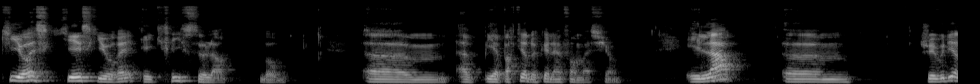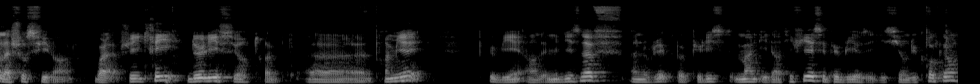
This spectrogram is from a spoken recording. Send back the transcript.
qui, est-ce qui aurait écrit cela? Bon. Euh, et à partir de quelle information? Et là, euh, je vais vous dire la chose suivante. Voilà, j'ai écrit deux livres sur Trump. Euh, premier, publié en 2019, Un objet populiste mal identifié, c'est publié aux éditions du Croquant,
